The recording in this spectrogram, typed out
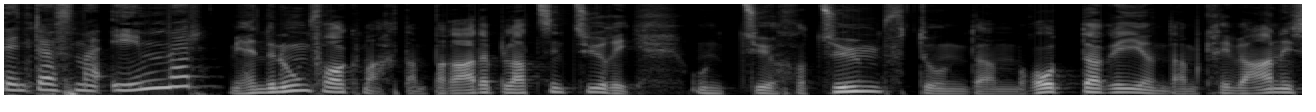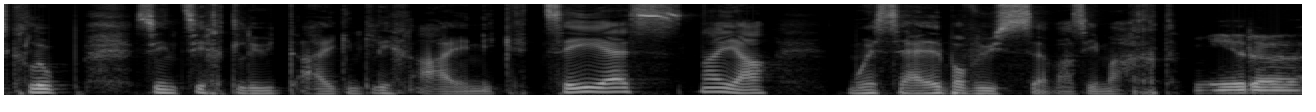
dann dürfen wir immer. Wir haben eine Umfrage gemacht am Paradeplatz in Zürich. Und Zürcher Zünft und am Rotary und am Krivanis Club sind sich die Leute eigentlich einig. Die CS, naja, muss selber wissen, was sie macht. Wir äh,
